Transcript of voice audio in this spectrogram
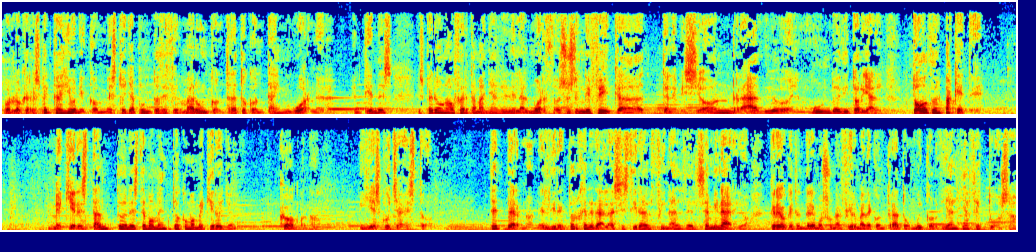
Por lo que respecta a Unicom, me estoy a punto de firmar un contrato con Time Warner. ¿Entiendes? Espero una oferta mañana en el almuerzo. Eso significa televisión, radio, el mundo editorial. Todo el paquete. ¿Me quieres tanto en este momento como me quiero yo? ¿Cómo no? Y escucha esto. Ted Vernon, el director general, asistirá al final del seminario. Creo que tendremos una firma de contrato muy cordial y afectuosa.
